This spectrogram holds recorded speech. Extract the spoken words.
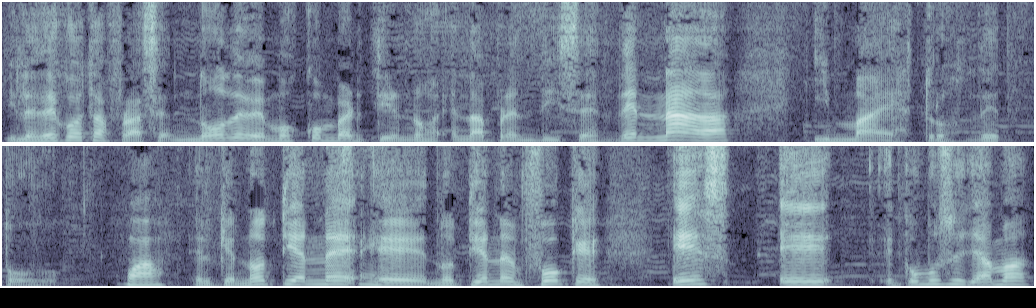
Y les dejo esta frase, no debemos convertirnos en aprendices de nada y maestros de todo. Wow. El que no tiene, Sí. eh, no tiene enfoque es, eh, ¿cómo se llama?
